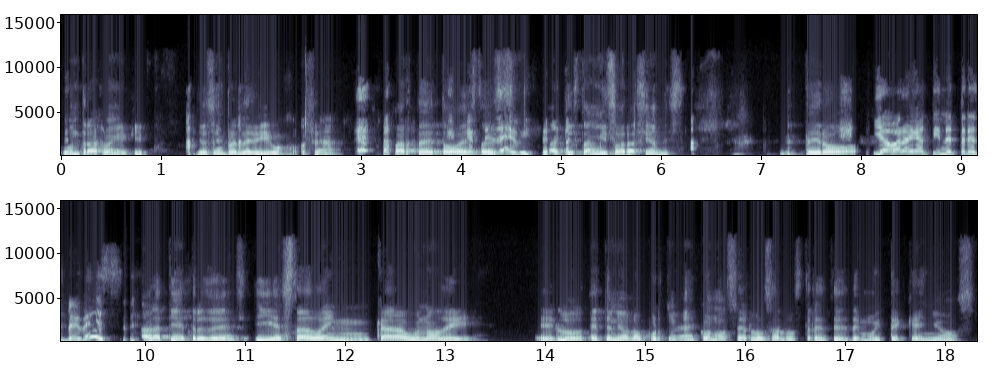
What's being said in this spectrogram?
Un trabajo en equipo. Yo siempre le digo, o sea, parte de todo esto es, aquí están mis oraciones. Pero... Y ahora ya tiene tres bebés. Ahora tiene tres bebés y he estado en cada uno de... Eh, he tenido la oportunidad de conocerlos a los tres desde muy pequeños.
